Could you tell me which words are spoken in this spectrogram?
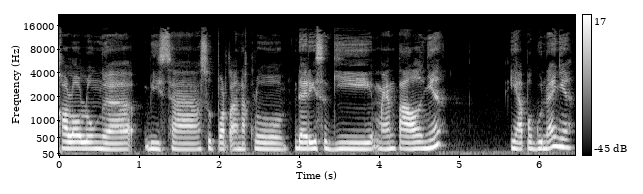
kalau lu nggak bisa support anak lu dari segi mentalnya ya apa gunanya?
